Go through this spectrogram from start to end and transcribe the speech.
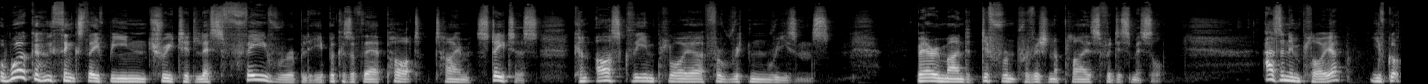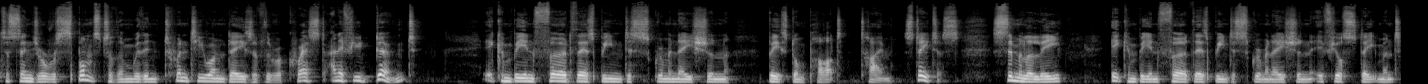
A worker who thinks they've been treated less favourably because of their part time status can ask the employer for written reasons. Bear in mind a different provision applies for dismissal. As an employer, you've got to send your response to them within 21 days of the request, and if you don't, it can be inferred there's been discrimination based on part time status. Similarly, it can be inferred there's been discrimination if your statement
